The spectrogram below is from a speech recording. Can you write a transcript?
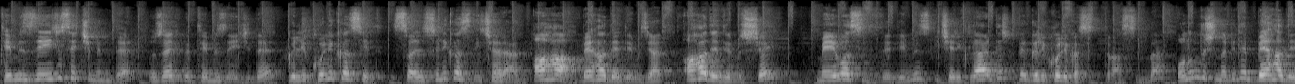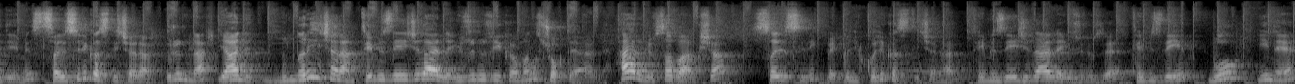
temizleyici seçiminde özellikle temizleyicide glikolik asit, salisilik asit içeren AHA, BH dediğimiz yani AHA dediğimiz şey meyve asidi dediğimiz içeriklerdir ve glikolik asittir aslında. Onun dışında bir de BH dediğimiz salisilik asit içeren ürünler yani bunları içeren temizleyicilerle yüzünüzü yıkamanız çok değerli. Her gün sabah akşam salisilik ve glikolik asit içeren temizleyicilerle yüzünüzü temizleyin. Bu yine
